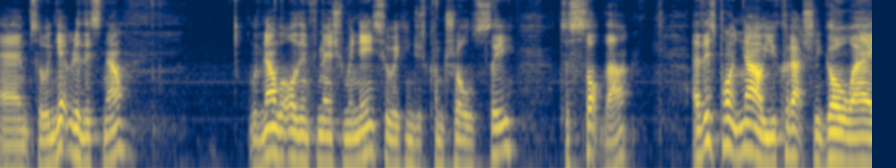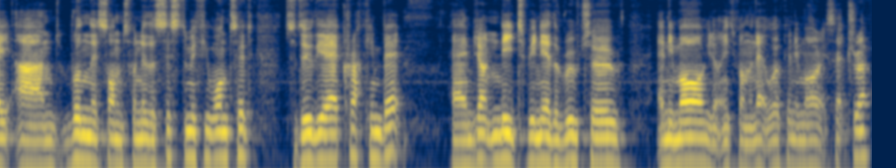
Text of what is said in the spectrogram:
Um, so we can get rid of this now. We've now got all the information we need so we can just control C to stop that. At this point now you could actually go away and run this onto another system if you wanted to do the air cracking bit. Um, you don't need to be near the router anymore, you don't need to be on the network anymore, etc.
